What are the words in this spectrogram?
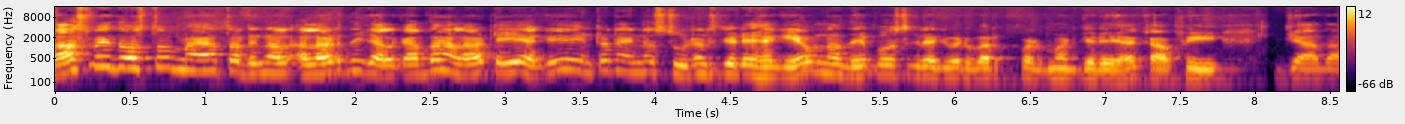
ਲਾਸਟ ਵਿੱਚ ਦੋਸਤੋ, ਮੈਂ ਤੁਹਾਡੇ ਨਾਲ ਅਲਰਟ ਦੀ ਗੱਲ ਕਰਦਾ ਅਲਰਟ ਇਹ ਹੈ ਕਿ ਇੰਟਰਨੈਸ਼ਨਲ ਸਟੂਡੈਂਟਸ ਜਿਹੜੇ ਹੈਗੇ ਆ, ਉਹਨਾਂ ਦੇ ਪੋਸਟ ਗ੍ਰੈਜੂਏਟ ਵਰਕ ਪਰਮਿਟ ਜਿਹੜੇ ਆ, ਕਾਫੀ ਜ਼ਿਆਦਾ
